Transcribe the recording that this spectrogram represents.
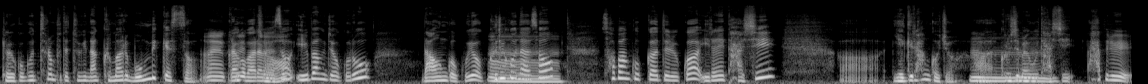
결국은 트럼프 대통령이 난 그 말을 못 믿겠어라고 네, 말하면서 일방적으로 나온 거고요. 그리고 음. 나서 서방 국가들과 이란이 다시 어, 얘기를 한 거죠. 아, 그러지 말고 음. 다시 합의를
